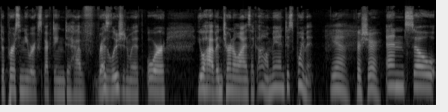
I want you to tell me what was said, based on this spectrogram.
the person you were expecting to have resolution with, or you'll have internalized, like, oh man, disappointment. Yeah, for sure. And so,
